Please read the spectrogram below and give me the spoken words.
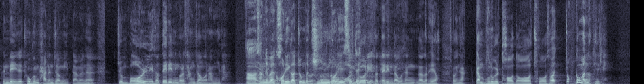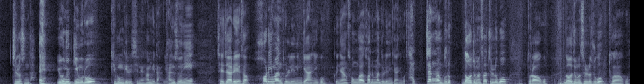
근데 이제 조금 다른 점이 있다면은 좀 멀리서 때리는 걸 상정을 합니다. 아, 상대방의 거리가 좀 더 긴 거리에 있을 때먼 거리에서 때린다고 생각을 해요. 저희는 약간 무릎을 더 넣어줘서 조금만 더 길게 질러준다. 예, 요 느낌으로 기본기를 진행합니다. 단순히 제자리에서 허리만 돌리는 게 아니고 그냥 손과 허리만 돌리는 게 아니고 살짝만 무릎 넣어주면서 질르고 돌아오고 넣어주면서 질러주고 돌아오고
